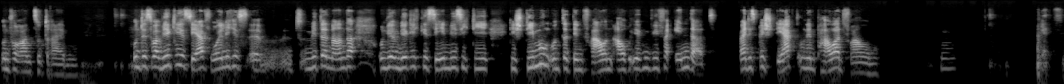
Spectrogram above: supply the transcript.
und voranzutreiben. Und es war wirklich ein sehr erfreuliches äh, Miteinander. Und wir haben wirklich gesehen, wie sich die, die Stimmung unter den Frauen auch irgendwie verändert weil das bestärkt und empowert Frauen. Hm. Jetzt.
